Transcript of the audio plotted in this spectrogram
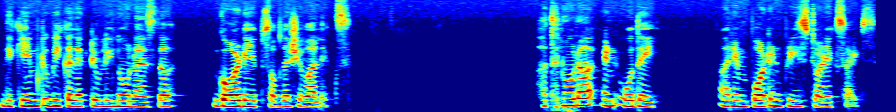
they came to be collectively known as the god apes of the Shivaliks. Hathnora and Odai are important prehistoric sites.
